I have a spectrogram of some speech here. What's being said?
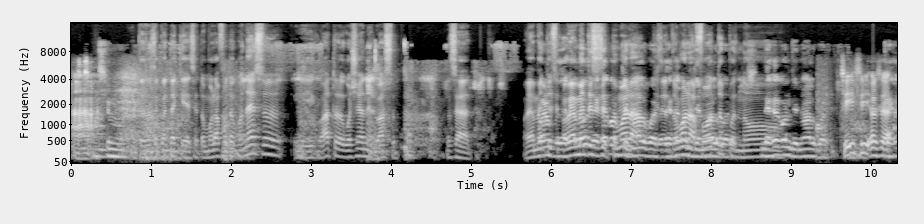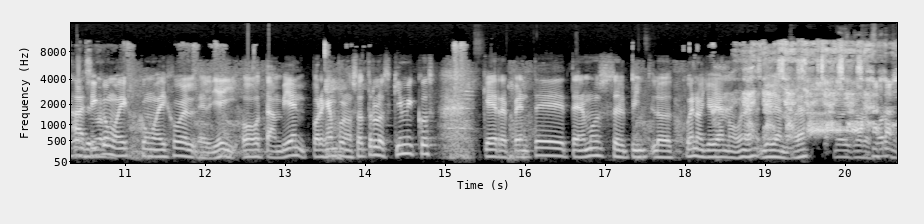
Ajá. Sí, mo. Entonces se cuenta que se tomó la foto con eso y dijo, ah, te lo voy a echar en el vaso. O sea, obviamente, Bueno, pues deja- obviamente si deja se toma la, si se toma la foto, güey. pues no... Deja continuar, güey. Sí, sí, o sea, Deja así como dijo, como dijo el, el Jay. O también, por ejemplo, nosotros los químicos, que de repente tenemos el pin... bueno, yo ya no, ¿verdad? Yo ya no, ¿verdad? Lo de cloroformo.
